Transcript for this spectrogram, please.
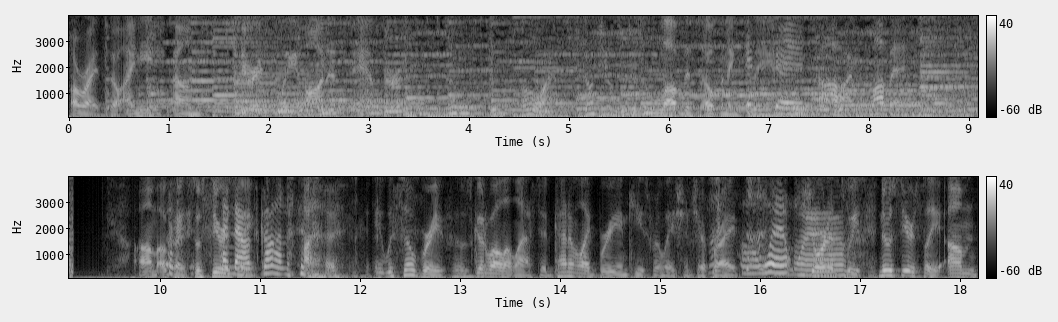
All right, so I need um, seriously honest answers. Oh, I, don't you just love this opening theme? It's great. Oh, I love it. Um, okay, so And seriously, now it's gone. it was so brief. It was good while it lasted. Kind of like Bree and Keith's relationship, right? Oh, wah, wah. Short and sweet. No, seriously. Um,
